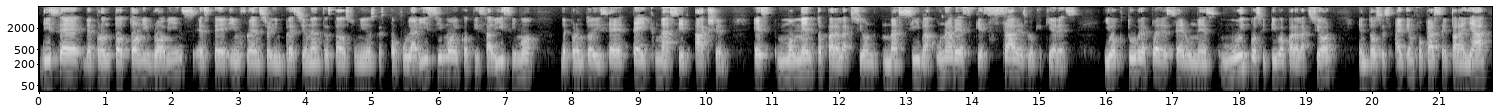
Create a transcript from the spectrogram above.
Dice de pronto Tony Robbins, este influencer impresionante de Estados Unidos que es popularísimo y cotizadísimo, de pronto dice take massive action. Es momento para la acción masiva. Una vez que sabes lo que quieres y octubre puede ser un mes muy positivo para la acción, entonces hay que enfocarse para allá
